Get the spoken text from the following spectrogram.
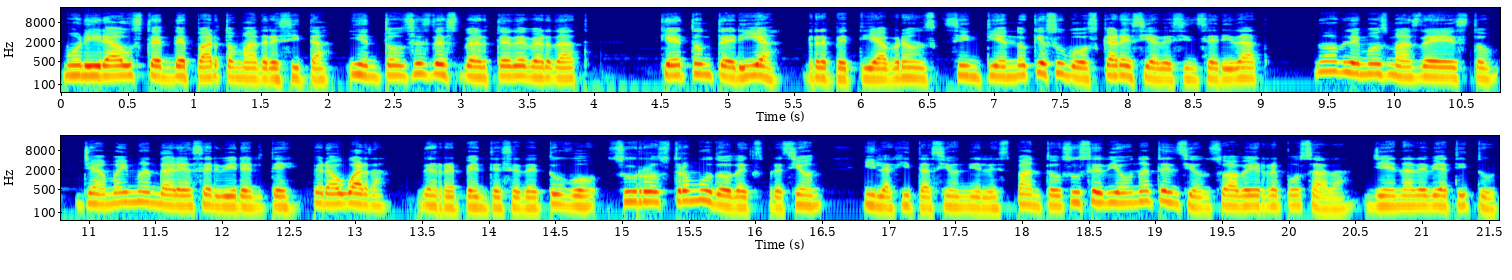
Morirá usted de parto, madrecita. Y entonces desperté de verdad. ¡Qué tontería! repetía Brons, sintiendo que su voz carecía de sinceridad. No hablemos más de esto. Llama y mandaré a servir el té. Pero aguarda. De repente se detuvo, su rostro mudó de expresión, y la agitación y el espanto sucedió una tensión suave y reposada, llena de beatitud.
